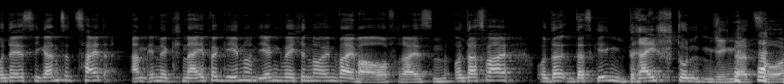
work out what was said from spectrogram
und der ist die ganze Zeit am in eine Kneipe gehen und irgendwelche neuen Weiber aufreißen. Und das war, und das, das ging drei Stunden ging das so.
